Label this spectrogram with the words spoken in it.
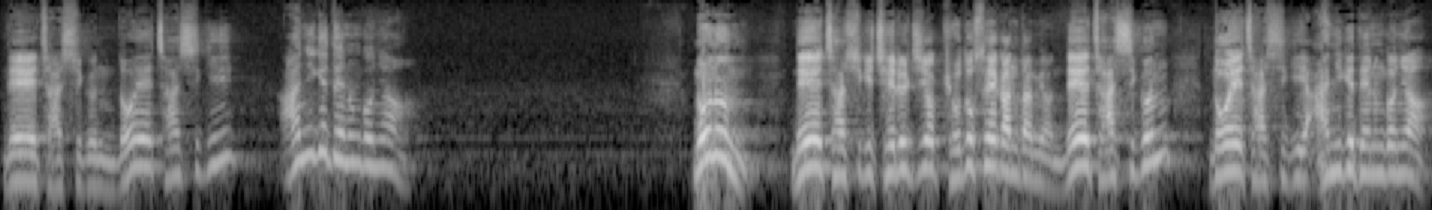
내 자식은 너의 자식이 아니게 되는 거냐? 너는 내 자식이 죄를 지어 교도소에 간다면 내 자식은 너의 자식이 아니게 되는 거냐?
